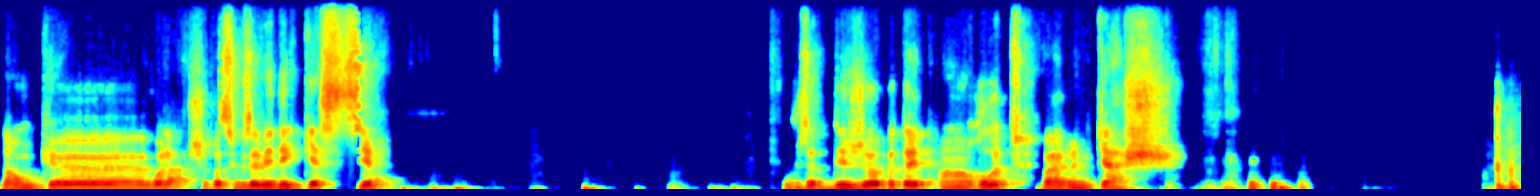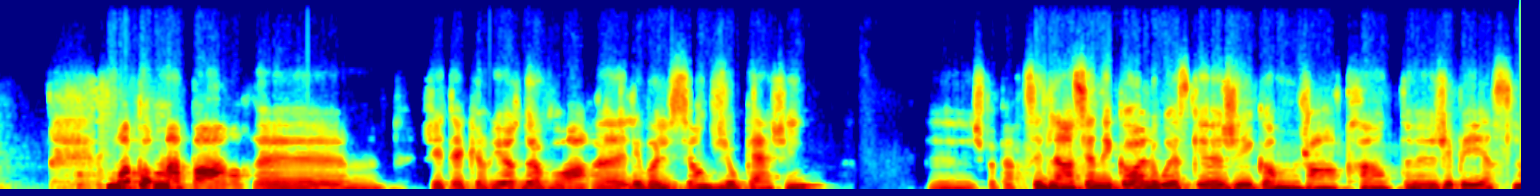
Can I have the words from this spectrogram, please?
Donc, euh, voilà, je ne sais pas si vous avez des questions. Vous êtes déjà peut-être en route vers une cache. Moi, pour ma part, j'étais curieuse de voir l'évolution du géocaching. Euh, je fais partie de l'ancienne école où est-ce que j'ai comme genre 30 euh, GPS. Là.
